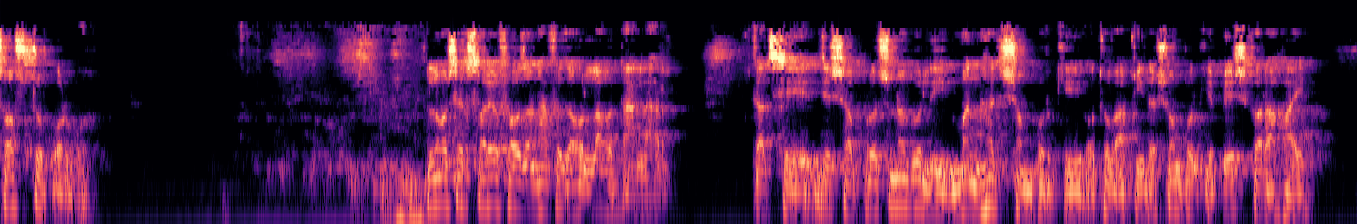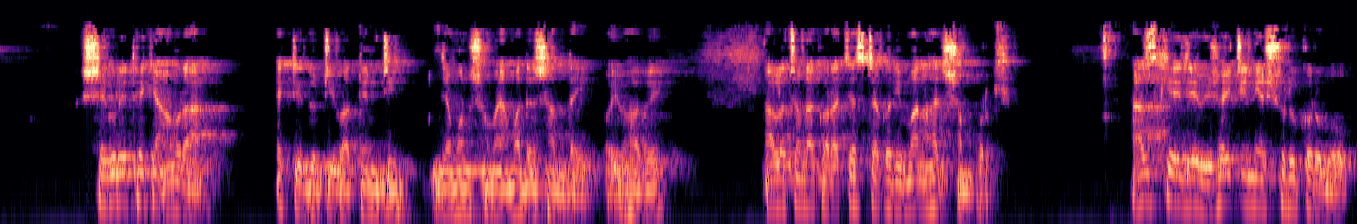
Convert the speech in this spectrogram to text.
ষষ্ঠ পর্ব। শেখ সরে ফৌজান হাফিজাহুল্লাহ তালার কাছে যেসব প্রশ্নগুলি মানহাজ সম্পর্কে অথবা আকিদা সম্পর্কে পেশ করা হয়, সেগুলি থেকে আমরা একটি, দুটি বা তিনটি যেমন সময় আমাদের সাথ দেয়, ওইভাবে আলোচনা করার চেষ্টা করি মানহাজ সম্পর্কে। আজকে যে বিষয়টি নিয়ে শুরু করব,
